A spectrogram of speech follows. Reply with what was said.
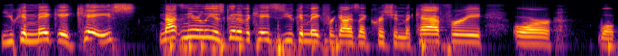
you can make a case, not nearly as good of a case as you can make for guys like Christian McCaffrey or well,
